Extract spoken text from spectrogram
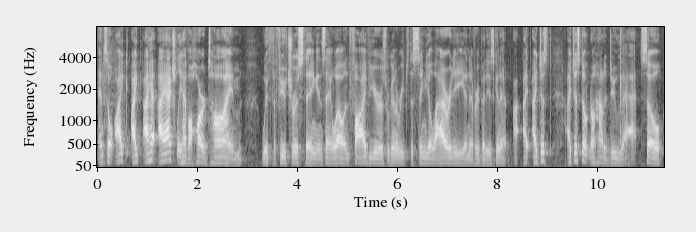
and so I I I, I actually have a hard time with the futurist thing and saying, well, in five years we're going to reach the singularity and everybody's going to. I, I just I just don't know how to do that. So.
